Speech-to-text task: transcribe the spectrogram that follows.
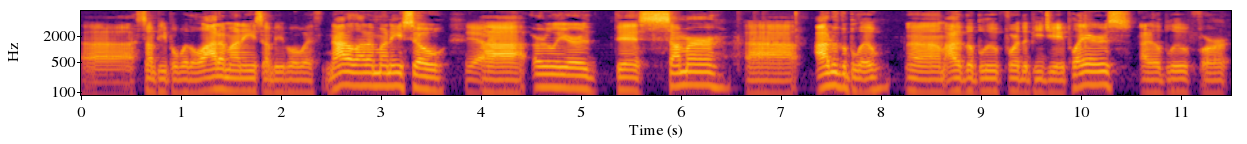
uh, some people with a lot of money, some people with not a lot of money. So yeah. uh, earlier this summer, uh, out of the blue, um, out of the blue for the PGA players, out of the blue for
